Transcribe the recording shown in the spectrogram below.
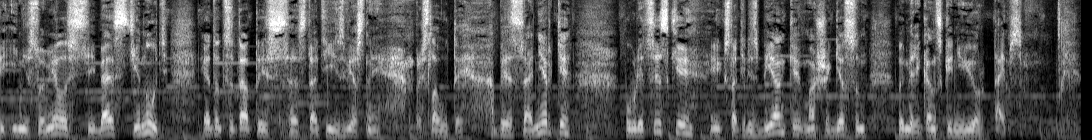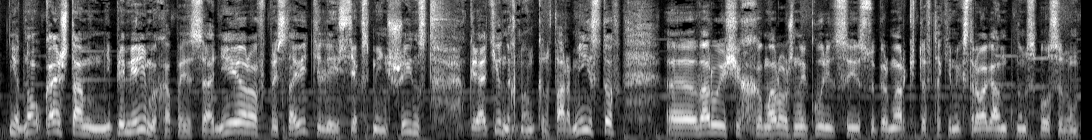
и не сумела с себя стянуть. Это цитата из э, статьи известной пресловутой оппозиционерки, публицистки и, кстати, лесбиянки Маши Гессен в американской «Нью-Йорк Таймс». Нет, ну, конечно, там непримиримых оппозиционеров, представителей секс-меньшинств, креативных нонконформистов, э, ворующих мороженые курицы из супермаркетов таким экстравагантным способом,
